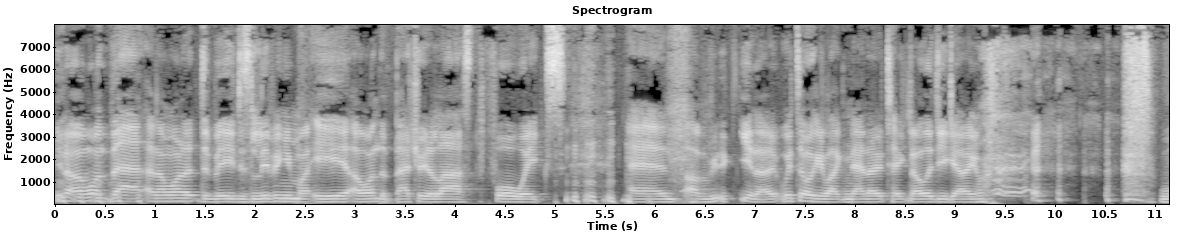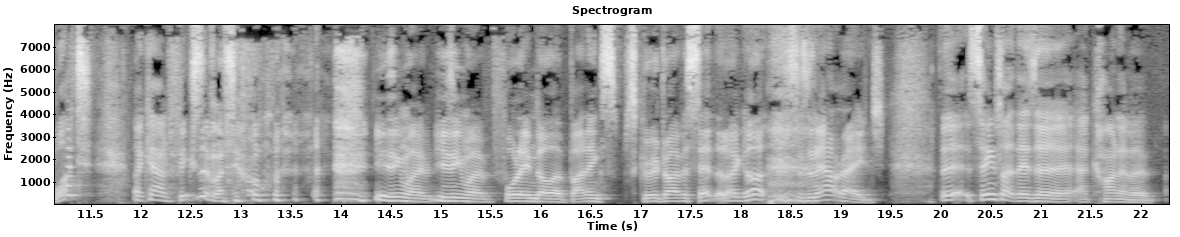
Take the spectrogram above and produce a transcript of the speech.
you know, I want that, and I want it to be just living in my ear. I want the battery to last four weeks, and I'm, you know, we're talking like nanotechnology going on. what? I can't fix it myself using my using my fourteen dollar Bunnings screwdriver set that I got. This is an outrage. It seems like there's a, a kind of a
